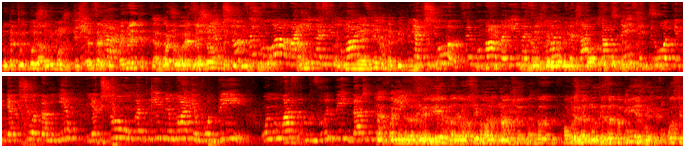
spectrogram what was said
Ну так вы точно не можете сказать. Вы понимаете, Так, вот а что что, произошел Якщо це була аварійна Один на один ситуація, отопительний якщо сезон. це була аварійна Ну, якщо аварійна ситуація, навіть там ситуація, то 10 років, якщо там є, якщо у котлі немає води, он у вас злетить навіть Так, пані на Наталія. Невірно, ну, ну, там же ну, повинні бути запобіжники. Після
